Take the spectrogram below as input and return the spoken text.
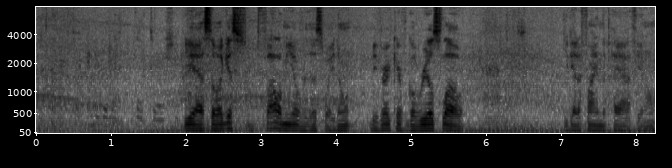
I'm gonna go that, that direction. Yeah, so I guess follow me over this way. Don't be very careful. Go real slow. You gotta find the path, you know.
